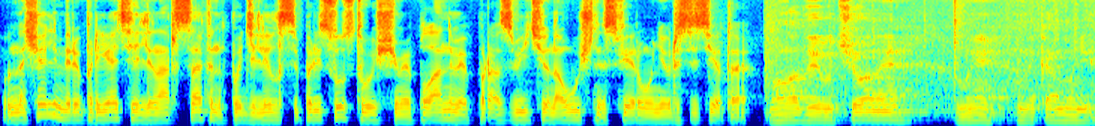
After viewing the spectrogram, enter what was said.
В начале мероприятия Ленар Сафин поделился присутствующими планами по развитию научной сферы университета. Молодые ученые, мы накануне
